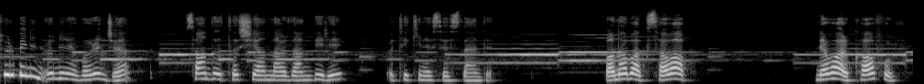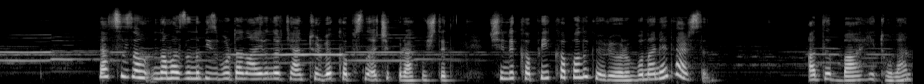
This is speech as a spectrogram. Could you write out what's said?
Türbenin önüne varınca sandığı taşıyanlardan biri ötekine seslendi. Bana bak Savap. Ne var Kafur? Yatsı namazını biz buradan ayrılırken türbe kapısını açık bırakmıştık. Şimdi kapıyı kapalı görüyorum. Buna ne dersin? Adı Bahit olan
